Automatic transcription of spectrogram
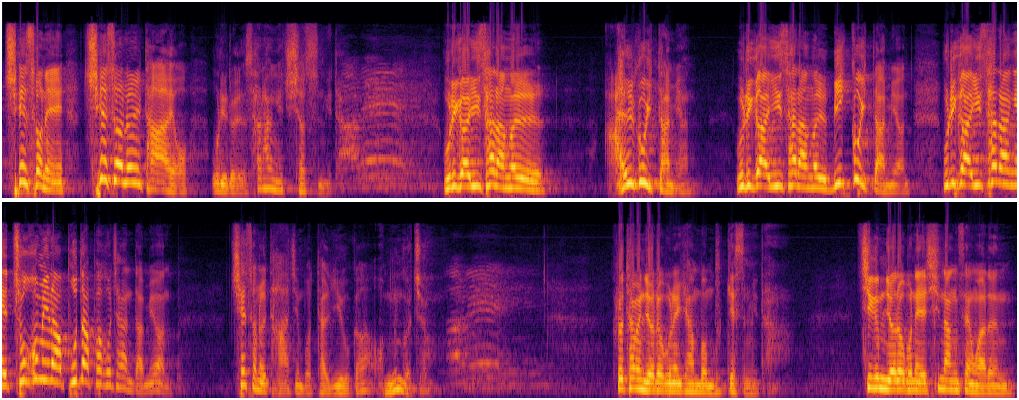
최선의 최선을 다하여 우리를 사랑해 주셨습니다. 우리가 이 사랑을 알고 있다면, 우리가 이 사랑을 믿고 있다면, 우리가 이 사랑에 조금이나 보답하고자 한다면 최선을 다하지 못할 이유가 없는 거죠. 그렇다면 여러분에게 한번 묻겠습니다. 지금 여러분의 신앙생활은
